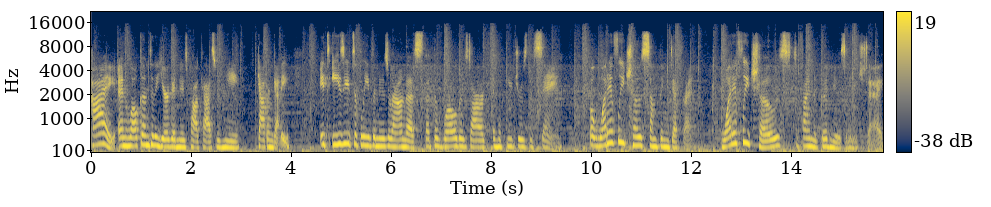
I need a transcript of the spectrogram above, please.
Hi, and welcome to the Your Good News podcast with me, Katherine Getty. It's easy to believe the news around us that the world is dark and the future is the same. But what if we chose something different? What if we chose to find the good news in each day?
